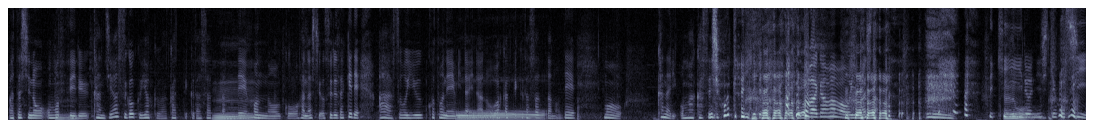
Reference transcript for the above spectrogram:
私の思っている感じはすごくよく分かってくださったので、うん。本のこう話をするだけでああそういうことねみたいなのを分かってくださったのでもうかなりお任せ状態で わがままを言いました。で金色にしてほしい。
